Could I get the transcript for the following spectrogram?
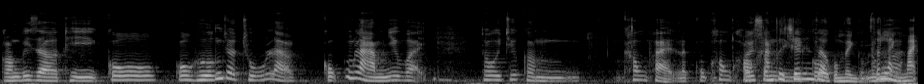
còn bây giờ thì cô cô hướng cho chú là cũng làm như vậy ừ. thôi chứ còn không phải là cũng không khó lối sống từ trước đến giờ của mình cũng đúng rất lành mạnh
